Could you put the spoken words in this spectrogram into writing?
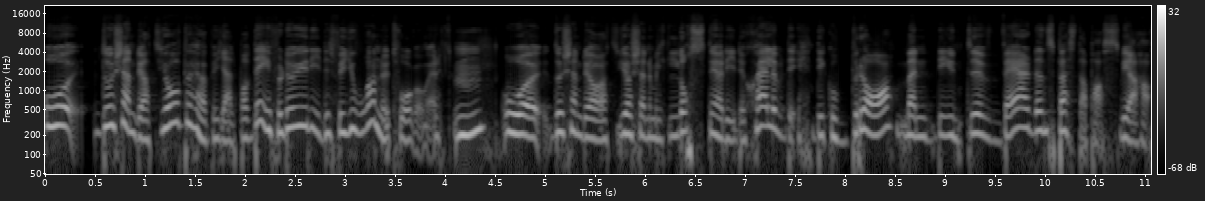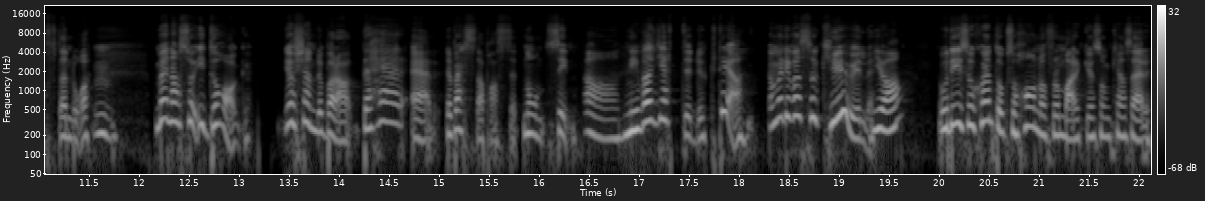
Och då kände jag att jag behöver hjälp av dig för du har ju ridit för Johan nu två gånger. Mm. Och då kände jag att jag känner mig lite lost när jag rider själv. Det, det går bra men det är ju inte världens bästa pass vi har haft ändå. Mm. Men alltså idag, jag kände bara det här är det bästa passet någonsin. Ja, ni var jätteduktiga. Ja men det var så kul! Ja. Och det är så skönt också att ha någon från marken som kan här,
